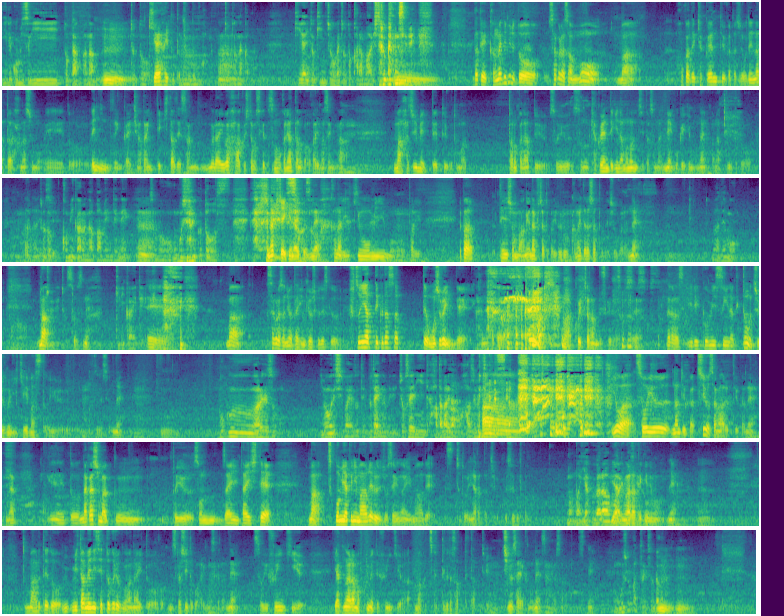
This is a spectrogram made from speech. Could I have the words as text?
入れ込みすぎとったんかな、えうん。ちょっと。気合入っとったってことか、うん。ちょっとなんか気合と緊張がちょっと空回りしてる感じで、うん。だって考えてみるとさくらさんもまあ他で客演という形でお出になった話も、えー、とエンジン全開千賀谷って北瀬さんぐらいは把握してますけどその他にあったのか分かりませんが、うん。まあ初めてということもあったのかなというそういうその客演的なものについてはそんなにねご経験もないのかなっていうところちょっとコミカルな場面でね、うん。その面白いことをすしなくちゃいけないとね。そうそう。かなり意気込みもやっぱり、やっぱテンションも上げなくちゃとかいろいろ考えてらっしゃったでしょうからね、まあでもまあそうですね切り替えて、ええ。まあさくらさんには大変恐縮ですけど普通にやってくださって面白いんでこの方は まあこう言っちゃなんですけど。だから入れ込みすぎなくても十分いけますということですよね、僕あれですよ。今まで芝居やっとって舞台の上で女性にはたかれたのは初めてですよ。要はそういうなんていうか強さがあるっていうかね。な、えー、と中島君という存在に対してまあツッコミ役に回れる女性が今までちょっといなかったっていうそういうことかまあ、まあ役柄もなありますけど。役柄的にもね、うん。まあ、ある程度み見た目に説得力がないと難しいところありますからね、そういう雰囲気役柄も含めて雰囲気はうまく作ってくださってたっていう千草役のねさくらさんですね、面白かったですよ。だうんから、うん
